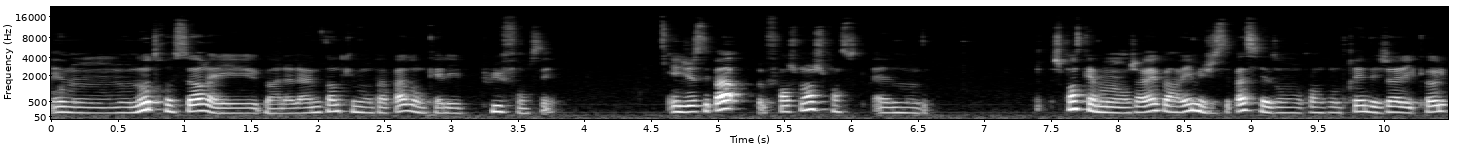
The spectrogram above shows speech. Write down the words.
mon, autre sœur, bah, elle a la même teinte que mon papa, donc elle est plus foncée. Et je sais pas, franchement, je pense qu'elles m'ont... Je pense qu'elles m'en ont jamais parlé, mais je sais pas si elles ont rencontré déjà à l'école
